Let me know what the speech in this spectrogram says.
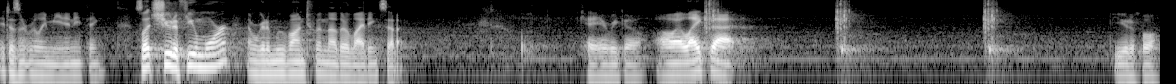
it doesn't really mean anything. So let's shoot a few more, and we're gonna move on to another lighting setup. Okay, here we go. Oh, I like that. Beautiful.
